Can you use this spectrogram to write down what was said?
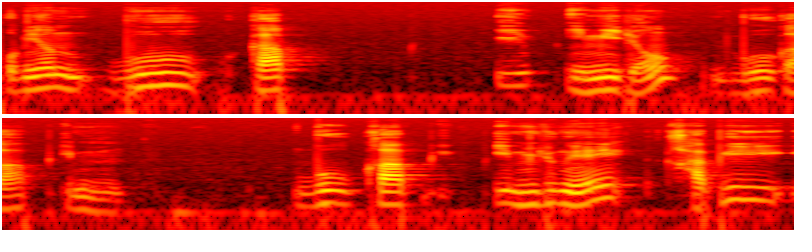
보면 무갑 임이죠. 무갑임. 무갑임 중에 갑이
